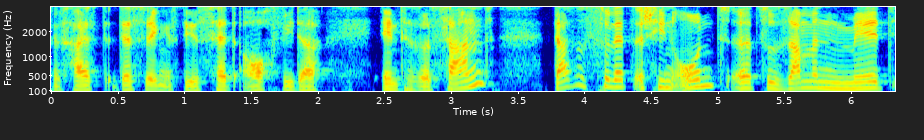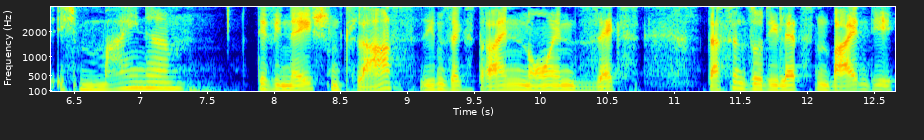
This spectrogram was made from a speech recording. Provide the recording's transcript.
Das heißt, deswegen ist dieses Set auch wieder interessant. Das ist zuletzt erschienen und äh, zusammen mit, ich meine, Divination Class 76396. Das sind so die letzten beiden, die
